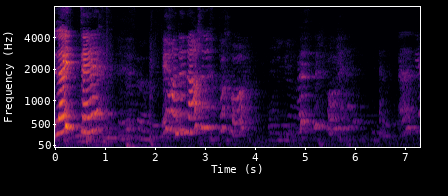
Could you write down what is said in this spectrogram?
Leute! Ich habe eine Nachricht bekommen. Was ist von LG?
